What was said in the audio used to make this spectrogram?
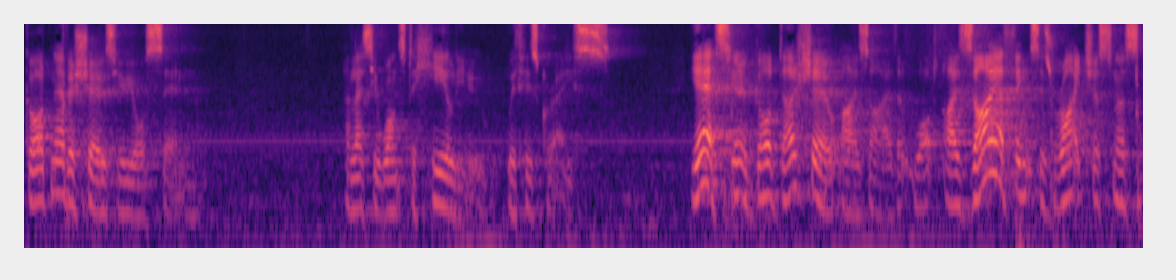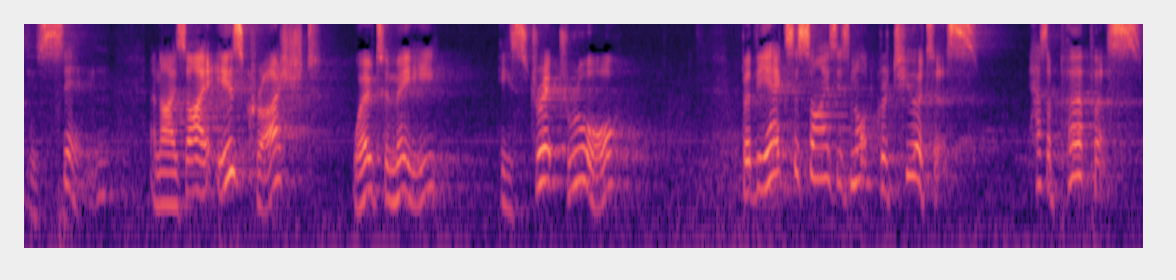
God never shows you your sin unless he wants to heal you with his grace. Yes, you know, God does show Isaiah that what Isaiah thinks is righteousness is sin, and Isaiah is crushed. Woe to me, he's stripped raw. But the exercise is not gratuitous, it has a purpose.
